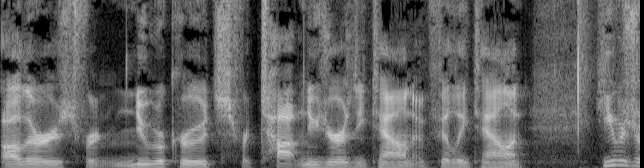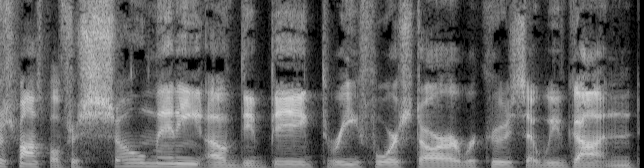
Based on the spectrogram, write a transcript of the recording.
others for new recruits, for top New Jersey talent and Philly talent. He was responsible for so many of the big three, four star recruits that we've gotten.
